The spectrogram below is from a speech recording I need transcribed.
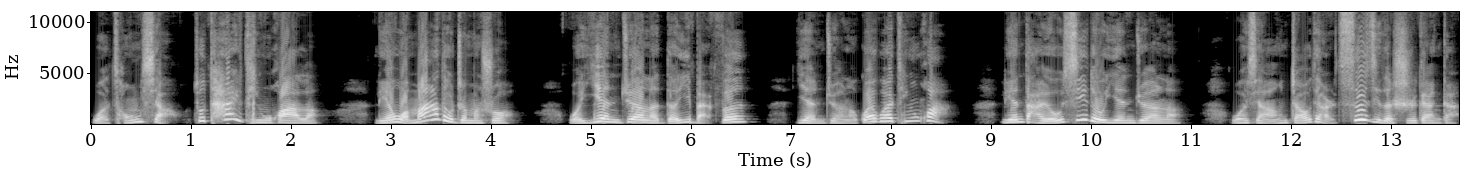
我从小就太听话了，连我妈都这么说。我厌倦了得一百分，厌倦了乖乖听话，连打游戏都厌倦了。我想找点刺激的事干干。”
